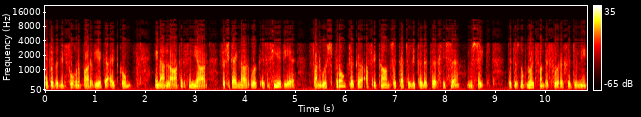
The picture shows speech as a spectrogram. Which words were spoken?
seker binne die volgende paar weke uitkom en dan later vanjaar verskyn daar ook 'n CD van oorspronklike Afrikaanse Katolieke liturgiese musiek. Dit is nog nooit van tevore gedoen nie.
